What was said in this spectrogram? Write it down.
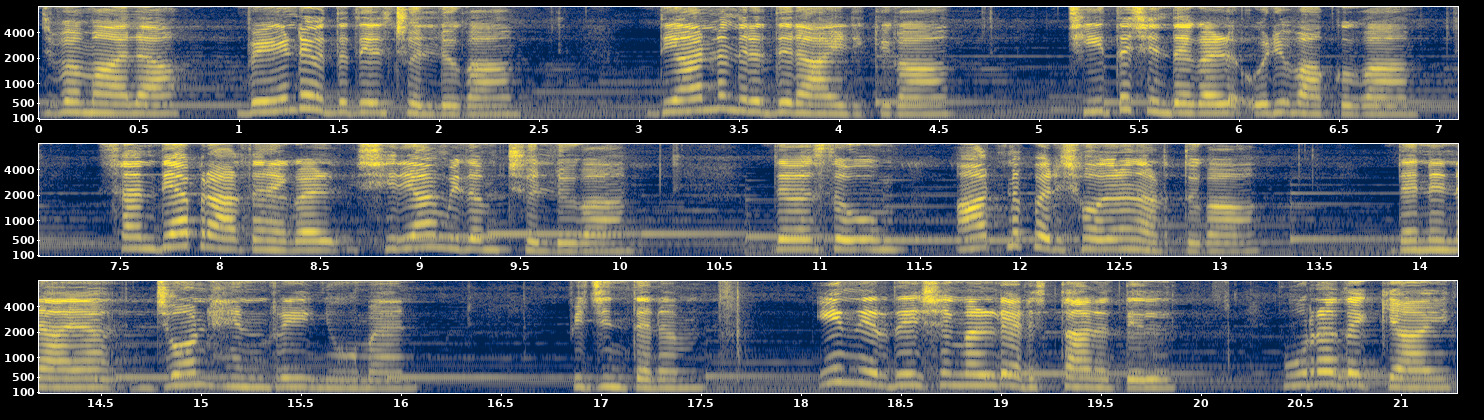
ജപമാല വേണ്ട വിധത്തിൽ ചൊല്ലുക. ധ്യാനനിരതരായിരിക്കുക. ചീത്ത ചിന്തകൾ ഒഴിവാക്കുക. സന്ധ്യാപ്രാർത്ഥനകൾ ശരിയാം വിധം ചൊല്ലുക. ദിവസവും ആത്മപരിശോധന നടത്തുക. ധനനായ ജോൺ ഹെൻറി ന്യൂമാൻ. വിചിന്തനം. ഈ നിർദ്ദേശങ്ങളുടെ അടിസ്ഥാനത്തിൽ പൂർണതയ്ക്കായി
